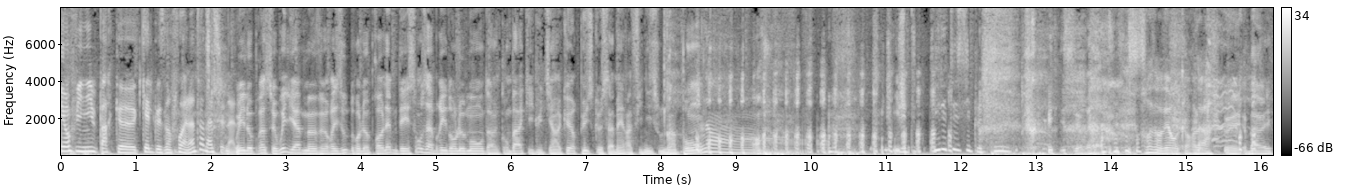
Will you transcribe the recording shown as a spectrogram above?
Et on finit par que quelques infos à l'international. Oui, le prince William veut résoudre le problème des sans-abri dans le monde, un combat qui lui tient à cœur puisque sa mère a fini sous un pont. Non. il, était, il était si petit. c'est vrai. On en est encore là. Oui, bah oui.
